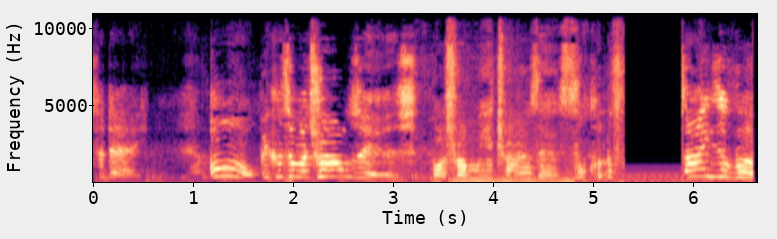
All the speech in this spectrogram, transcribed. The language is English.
yesterday. Oh, because of my trousers. What's wrong with your trousers? Look at the size of them.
